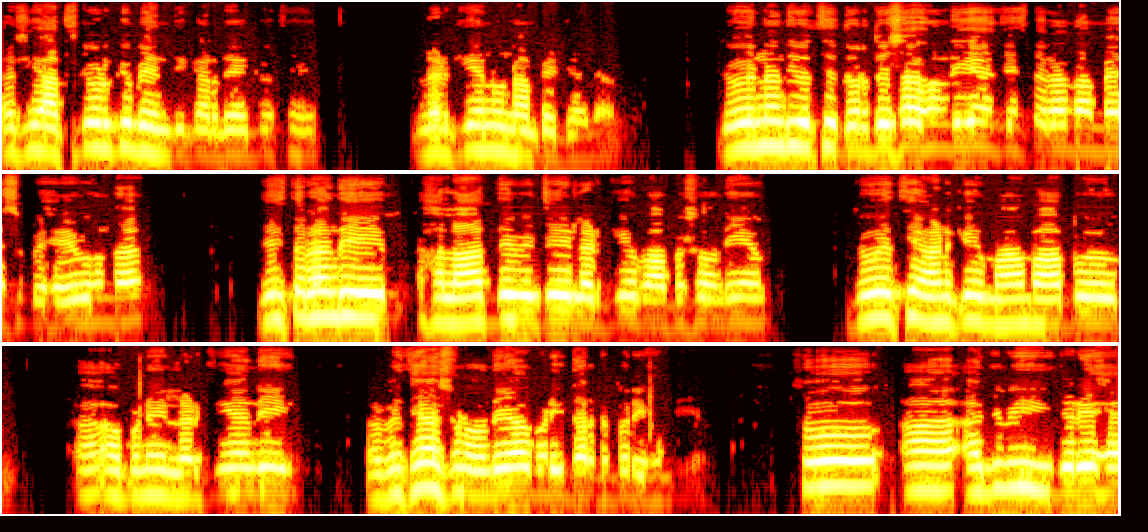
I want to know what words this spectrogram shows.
ਅਸੀਂ ਹੱਥ ਜੋੜ ਕੇ ਬੇਨਤੀ ਕਰਦੇ ਹਾਂ ਕਿ ਉੱਥੇ ਲੜਕੀਆਂ ਨੂੰ ਨਾ ਭੇਜਿਆ ਜਾਵੇ। ਜੋ ਇਹਨਾਂ ਦੀ ਉੱਥੇ ਦੁਰਦਸ਼ਾ ਹੁੰਦੀ ਹੈ, ਜਿਸ ਤਰ੍ਹਾਂ ਦਾ ਮਿਸਬਿਹੇਵ ਹੁੰਦਾ, ਜਿਸ ਤਰ੍ਹਾਂ ਦੇ ਹਾਲਾਤ ਦੇ ਵਿੱਚ ਇਹ ਲੜਕੀਆਂ ਵਾਪਸ ਆਉਂਦੀਆਂ, ਜੋ ਇੱਥੇ ਆਣ ਕੇ ਮਾਂ-ਬਾਪ ਆਪਣੇ ਲੜਕੀਆਂ ਦੀ ਵਿਥਿਆ ਸੁਣਾਉਂਦੇ ਆ ਬੜੀ ਦਰਦ ਭਰੀ ਹੁੰਦੀ ਹੈ। ਸੋ ਅੱਜ ਵੀ ਜਿਹੜੇ ਹੈ,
